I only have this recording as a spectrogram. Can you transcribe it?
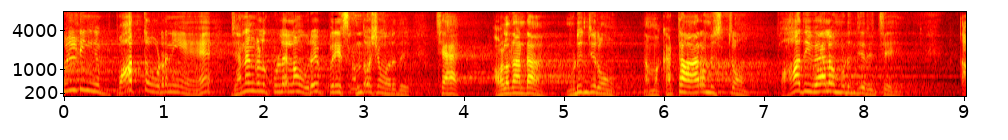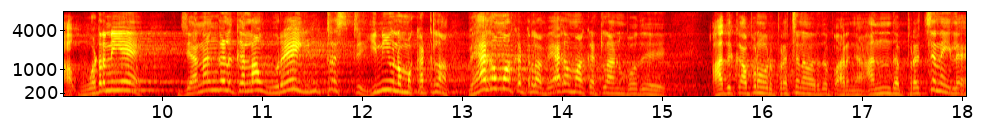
பில்டிங் பார்த்த உடனே ஜனங்களுக்குள்ளெல்லாம் ஒரே பெரிய சந்தோஷம் வருது. ச்சே அவ்வளோதான்டா முடிஞ்சிரும். நம்ம கட்ட ஆரம்பிச்சிட்டோம். பாதி வேலை முடிஞ்சிருச்சு. உடனே ஜனங்களுக்கெல்லாம் ஒரே இன்ட்ரெஸ்ட் இனியும் நம்ம கட்டலாம். வேகமாக கட்டலாம் வேகமாக கட்டலான்னு போது அதுக்கப்புறம் ஒரு பிரச்சனை வருது பாருங்க. அந்த பிரச்சனையில்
